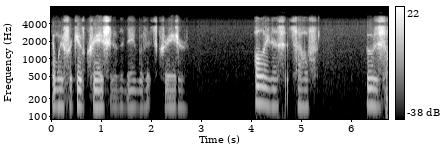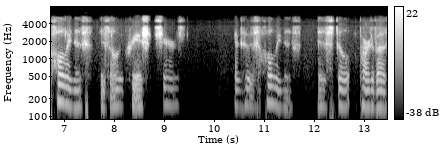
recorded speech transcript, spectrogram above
and we forgive creation in the name of its Creator. Holiness itself, whose holiness His own creation shares, and whose holiness is still a part of us.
